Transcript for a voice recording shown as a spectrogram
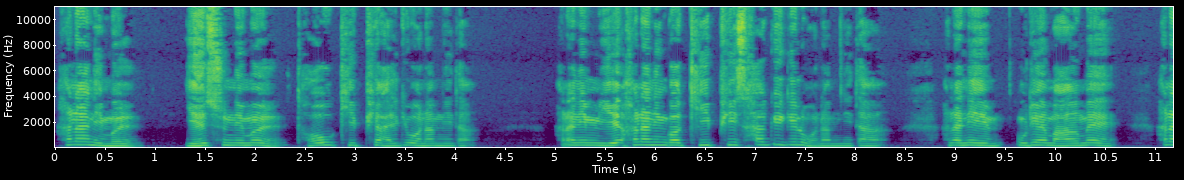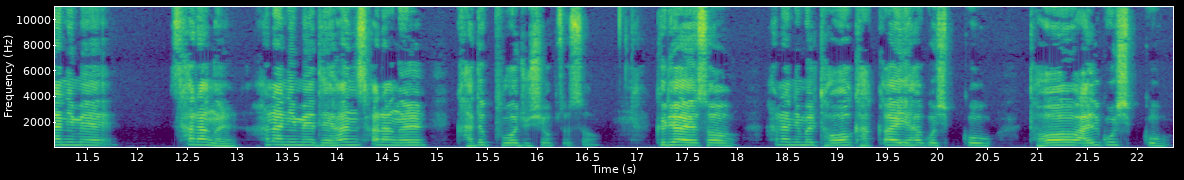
하나님을, 예수님을 더욱 깊이 알기 원합니다. 하나님, 예, 하나님과 깊이 사귀길 원합니다. 하나님, 우리의 마음에 하나님의 사랑을, 하나님에 대한 사랑을 가득 부어 주시옵소서. 그리하여서 하나님을 더 가까이 하고 싶고, 더 알고 싶고,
